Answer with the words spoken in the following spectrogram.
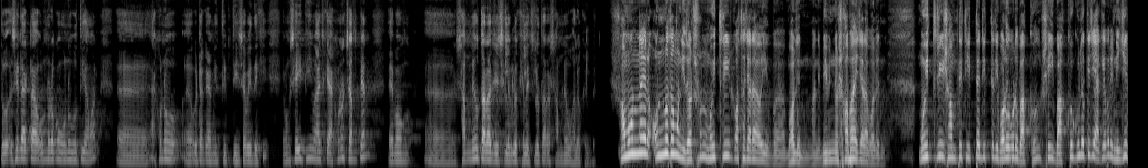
তো সেটা একটা অন্যরকম অনুভূতি আমার। এখনও ওটাকে আমি তৃপ্তি হিসাবেই দেখি এবং সেই টিম আজকে এখনও চ্যাম্পিয়ন এবং সামনেও তারা যে ছেলেগুলো খেলেছিল তারা সামনেও ভালো খেলবে। সমন্বয়ের অন্যতম নিদর্শন, মৈত্রীর কথা যারা ওই বলেন মানে বিভিন্ন সভায় যারা বলেন মৈত্রী, সম্প্রীতি ইত্যাদি ইত্যাদি বড় বড় বাক্য, সেই বাক্যগুলোকে যে একেবারে নিজের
